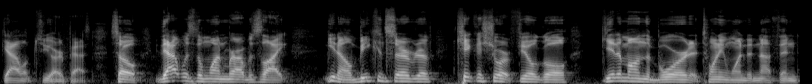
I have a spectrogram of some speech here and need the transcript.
Gallup two yard pass. So that was the one where I was like, you know, be conservative, kick a short field goal, get them on the board at 21 to nothing,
